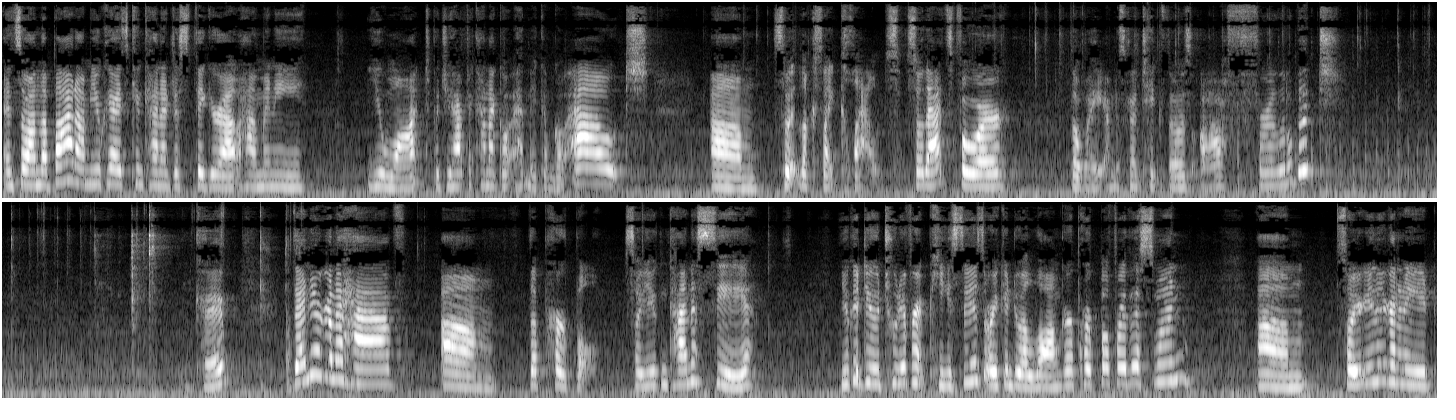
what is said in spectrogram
And so on the bottom, you guys can kind of just figure out how many you want, but you have to kind of go make them go out. Um, so it looks like clouds. So that's for the white. I'm just gonna take those off for a little bit. Okay. Then you're gonna have um, the purple. So you can kind of see you could do two different pieces or you can do a longer purple for this one. Um, so you're either gonna need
